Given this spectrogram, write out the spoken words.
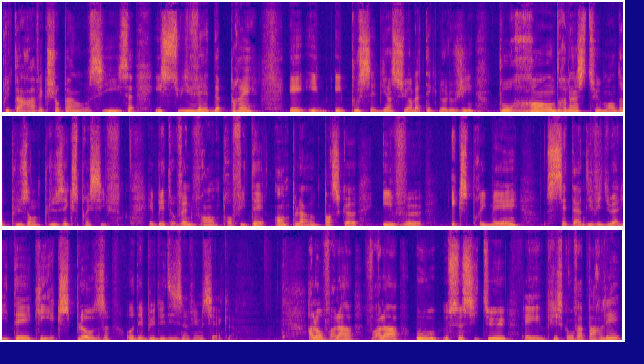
plus tard avec Chopin aussi. Ils, ils suivaient de près et ils, ils poussaient bien sûr la technologie pour rendre l'instrument de plus en plus expressif. Et Beethoven va en profiter en plein parce que il veut exprimer cette individualité qui explose au début du 19e siècle. Alors voilà, voilà où se situe, et puisqu'on va parler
